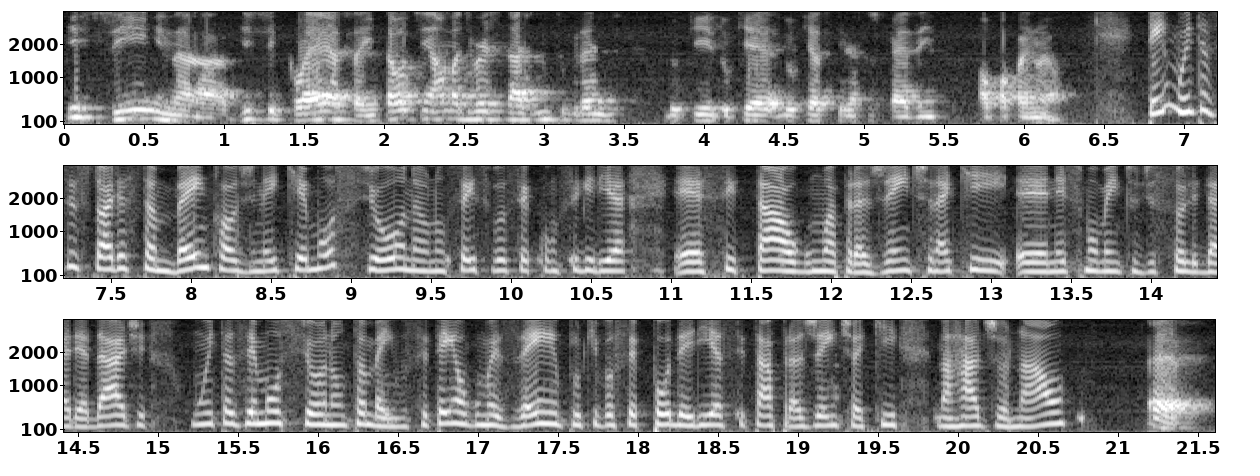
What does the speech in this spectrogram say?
piscina, bicicleta. Então, assim, há uma diversidade muito grande do que, do que, do que as crianças pedem ao Papai Noel. Tem muitas histórias também, Claudinei, que emocionam. Não sei se você conseguiria é, citar alguma para gente, né? Que é, nesse momento de solidariedade, muitas emocionam também. Você tem algum exemplo que você poderia citar para gente aqui na Rádio Jornal? É,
